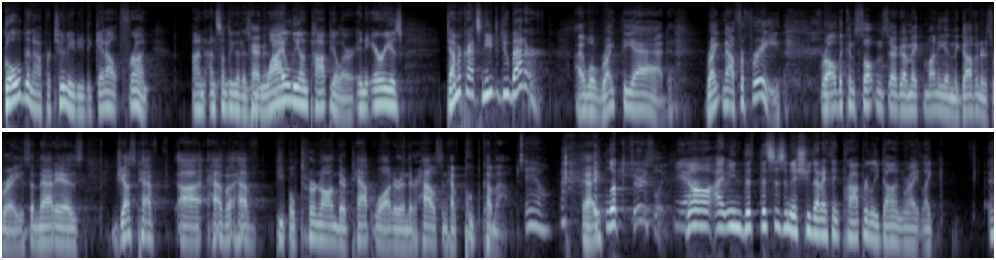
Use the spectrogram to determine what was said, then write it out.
golden opportunity to get out front on, on something that is And I'll- wildly unpopular in areas Democrats need to do better. I will write the ad right now for free for all the consultants that are going to make money in the governor's race, and that is just have uh, have have people turn on their tap water in their house and have poop come out. Ew. Okay? Look, seriously. No, I mean this, this is an issue that I think properly done, right? Like uh,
